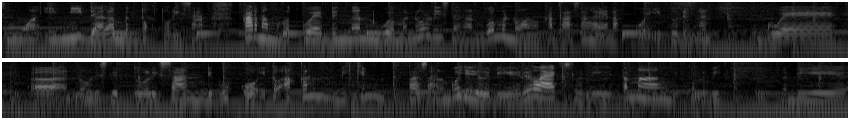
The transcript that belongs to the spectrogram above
semua ini dalam bentuk tulisan. Karena menurut gue dengan gue menulis Dengan gue menuangkan rasa gak enak gue itu Dengan gue uh, nulis di tulisan di buku Itu akan bikin perasaan gue jadi lebih rileks Lebih tenang gitu Lebih lebih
